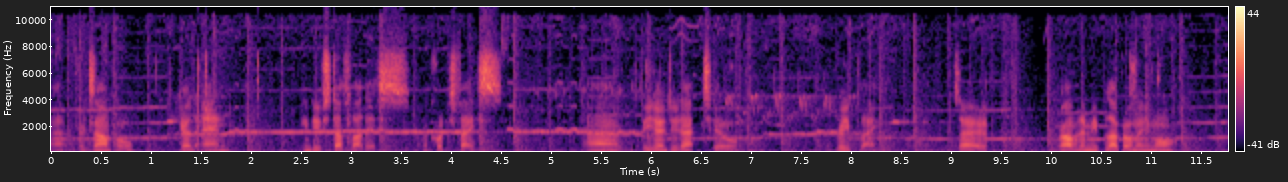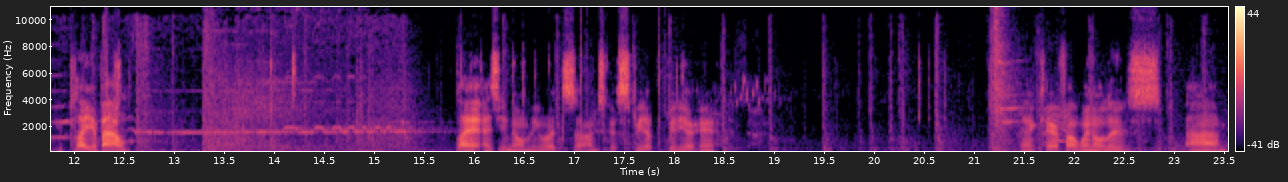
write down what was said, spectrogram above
Uh, for example, you go to N, you can do stuff like this, record his face. Um, but you don't do that till the replay. So, rather than me blubber on anymore, you play your battle. Play it as you normally would, so I'm just going to speed up the video here. Don't care if I win or lose. Um,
